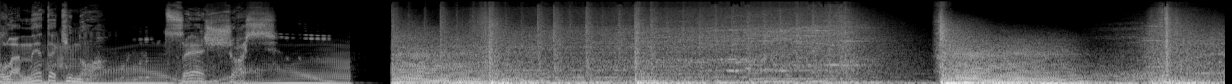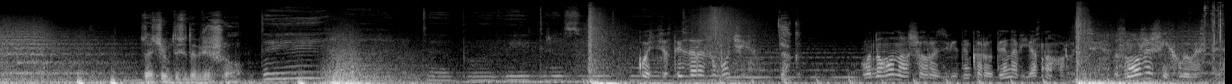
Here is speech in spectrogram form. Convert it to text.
Планета кіно це щось. Зачем ты сюда пришел? Костя, ти зараз у Бучі? Так. В одного нашого розвідника родина в Ясногородці. Зможеш їх вивезти?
